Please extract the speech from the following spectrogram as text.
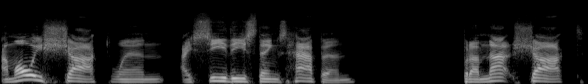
I'm always shocked when I see these things happen, but I'm not shocked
